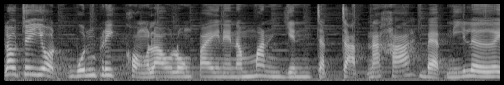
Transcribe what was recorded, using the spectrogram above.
เราจะหยดวุ้นพริกของเราลงไปในน้ำมันเย็นจัดๆนะคะ แบบนี้เลย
